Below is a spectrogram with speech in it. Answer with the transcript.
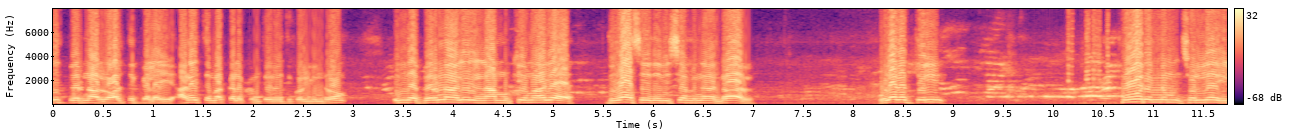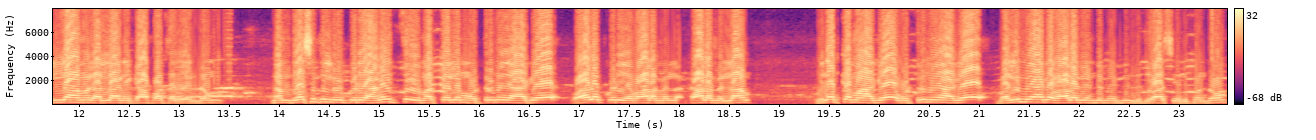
ஈத் பெருநாள் வாழ்த்துக்களை அனைத்து மக்களுக்கும் தெரிவித்துக் கொள்கின்றோம். இந்த பெருநாளில் நாம் முக்கியமாக துவா செய்த விஷயம் என்னவென்றால் உலகத்தில் போர் என்னும் சொல்ல இல்லாமல் அல்லாஹ் நீ காப்பாற்ற வேண்டும். நம் தேசத்தில் இருக்கக்கூடிய அனைத்து மக்களும் ஒற்றுமையாக வாழக்கூடிய வாழம் காலமெல்லாம் இணக்கமாக ஒற்றுமையாக வலிமையாக வாழ வேண்டும் என்று இந்த துவா செய்து கொண்டோம்.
